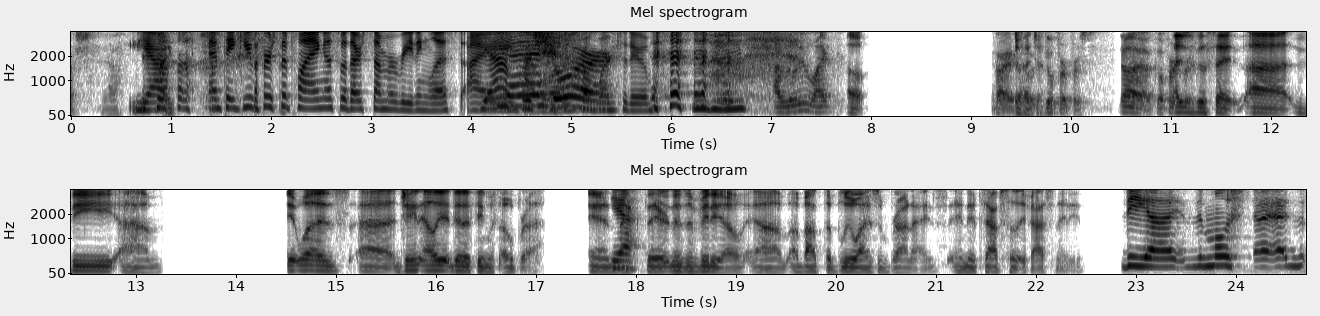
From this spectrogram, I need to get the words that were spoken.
Gosh, yeah. Yeah. and thank you for supplying us with our summer reading list. I Yeah, for for sure sure. have homework to do. Mhm. I really like. Oh. All right, Go ahead, go, for it first. No, no, no, go for it I was first. just gonna say uh, the um, it was uh, Jane Elliott did a thing with Oprah, and Yeah. like there there's a video um, about the blue eyes and brown eyes, and it's absolutely fascinating. The uh, the most uh,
